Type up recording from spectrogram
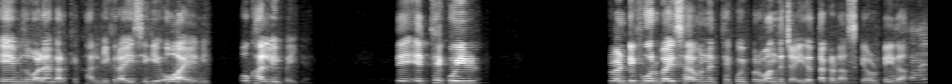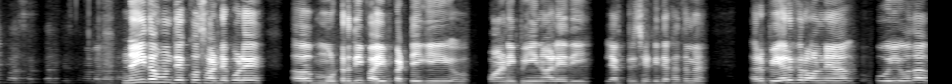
ਏਮਜ਼ ਵਾਲਿਆਂ ਕਰਕੇ ਖਾਲੀ ਕਰਾਈ ਸੀਗੀ, ਉਹ ਆਏ ਨਹੀਂ ਉਹ ਖਾਲੀ ਪਈ ਹੈ। ਤੇ ਇੱਥੇ ਕੋਈ 24/7 ਇੱਥੇ ਕੋਈ ਪ੍ਰਬੰਧ ਚਾਹੀਦਾ ਤਕੜਾ ਸਿਕਿਉਰਿਟੀ ਦਾ। ਨਹੀਂ ਤਾਂ ਹੁਣ ਦੇਖੋ ਸਾਡੇ ਕੋਲੇ ਮੋਟਰ ਦੀ ਪਾਈਪ ਕੱਟੀ ਗਈ ਪਾਣੀ ਪੀਣ ਵਾਲੇ ਦੀ ਇਲੈਕਟ੍ਰਿਸਿਟੀ ਦਾ ਖਤਮ ਹੈ। ਰਿਪੇਅਰ ਕਰਾਉਨੇ ਆ ਕੋਈ ਉਹਦਾ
